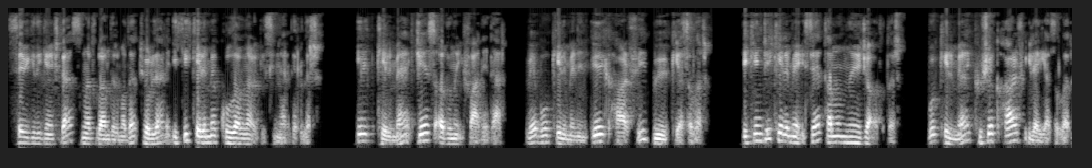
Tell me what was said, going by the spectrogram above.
Sevgili gençler, sınıflandırmada türler iki kelime kullanılarak isimlendirilir. İlk kelime cins adını ifade eder ve bu kelimenin ilk harfi büyük yazılır. İkinci kelime ise tanımlayıcı adıdır. Bu kelime küçük harf ile yazılır.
